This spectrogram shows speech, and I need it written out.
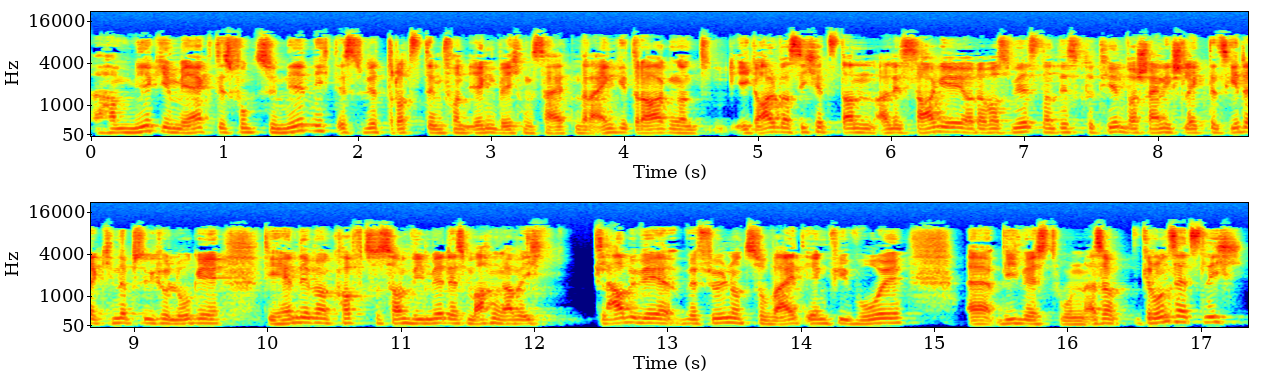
haben wir gemerkt, es funktioniert nicht. Es wird trotzdem von irgendwelchen Seiten reingetragen. Und egal, was ich jetzt dann alles sage oder was wir jetzt dann diskutieren, wahrscheinlich schlägt jetzt jeder Kinderpsychologe die Hände über den Kopf zusammen, wie wir das machen. Aber ich glaube, wir, wir fühlen uns so weit irgendwie wohl, äh, wie wir es tun. Also grundsätzlich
